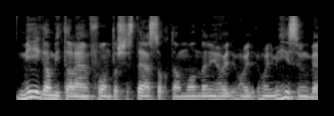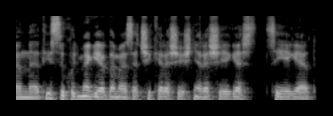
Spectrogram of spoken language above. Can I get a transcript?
még ami talán fontos, ezt el szoktam mondani, hogy, hogy, hogy mi hiszünk benned, hiszük, hogy megérdemelsz egy sikeres és nyereséges céget.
